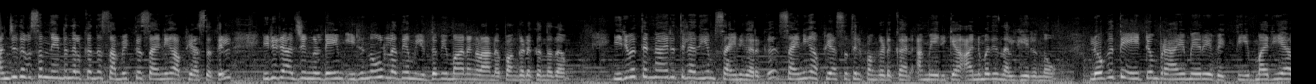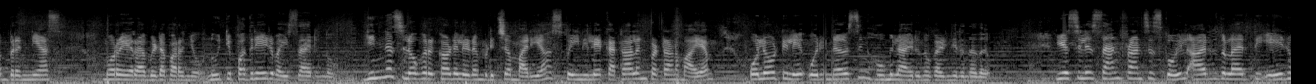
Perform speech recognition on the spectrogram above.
അഞ്ചു ദിവസം നീണ്ടു നിൽക്കുന്ന സംയുക്ത സൈനിക അഭ്യാസത്തിൽ ഇരു രാജ്യങ്ങളുടെയും ഇരുന്നൂറിലധികം യുദ്ധവിമാനങ്ങളാണ് പങ്കെടുക്കുന്നത്. ഇരുപത്തെണ്ണായിരത്തിലധികം സൈനികർക്ക് സൈനിക അഭ്യാസത്തിൽ പങ്കെടുക്കാൻ അമേരിക്ക അനുമതി നൽകിയിരുന്നു. ലോകത്തെ ഏറ്റവും പ്രായമേറിയ വ്യക്തി മരിയ ബ്രന്യാസ് മൊറേറ വിട പറഞ്ഞു. നൂറ്റി പതിനേഴ് വയസ്സായിരുന്നു. ഗിന്നസ് ലോക റെക്കോർഡിൽ ഇടം പിടിച്ച മരിയ സ്പെയിനിലെ കറ്റാലൻ പട്ടണമായ ഒലോട്ടിലെ ഒരു നഴ്സിംഗ് ഹോമിലായിരുന്നു കഴിഞ്ഞിരുന്നത്. യു എസിലെ സാൻ ഫ്രാൻസിസ്കോയിൽ ആയിരത്തി തൊള്ളായിരത്തി ഏഴ്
